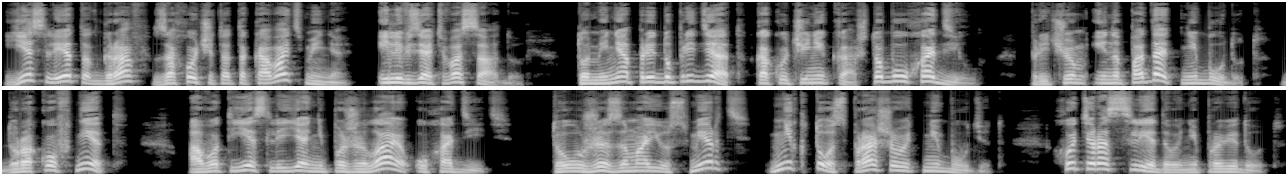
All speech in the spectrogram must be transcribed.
Если этот граф захочет атаковать меня или взять в осаду, то меня предупредят, как ученика, чтобы уходил. Причем и нападать не будут, дураков нет. А вот если я не пожелаю уходить, то уже за мою смерть никто спрашивать не будет. хоть и расследование проведут.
